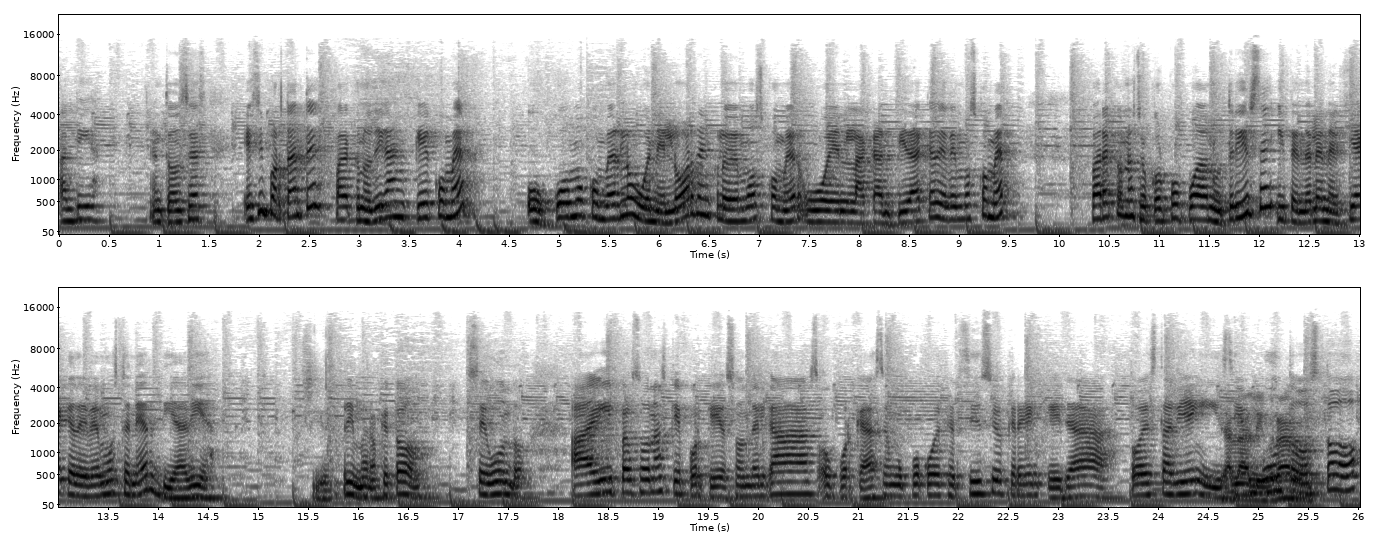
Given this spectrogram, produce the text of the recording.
al día. Entonces, es importante para que nos digan qué comer o cómo comerlo o en el orden que lo debemos comer o en la cantidad que debemos comer para que nuestro cuerpo pueda nutrirse y tener la energía que debemos tener día a día. Primero que todo. Segundo, hay personas que porque son delgadas o porque hacen un poco de ejercicio creen que ya todo está bien y 100 puntos, todo.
